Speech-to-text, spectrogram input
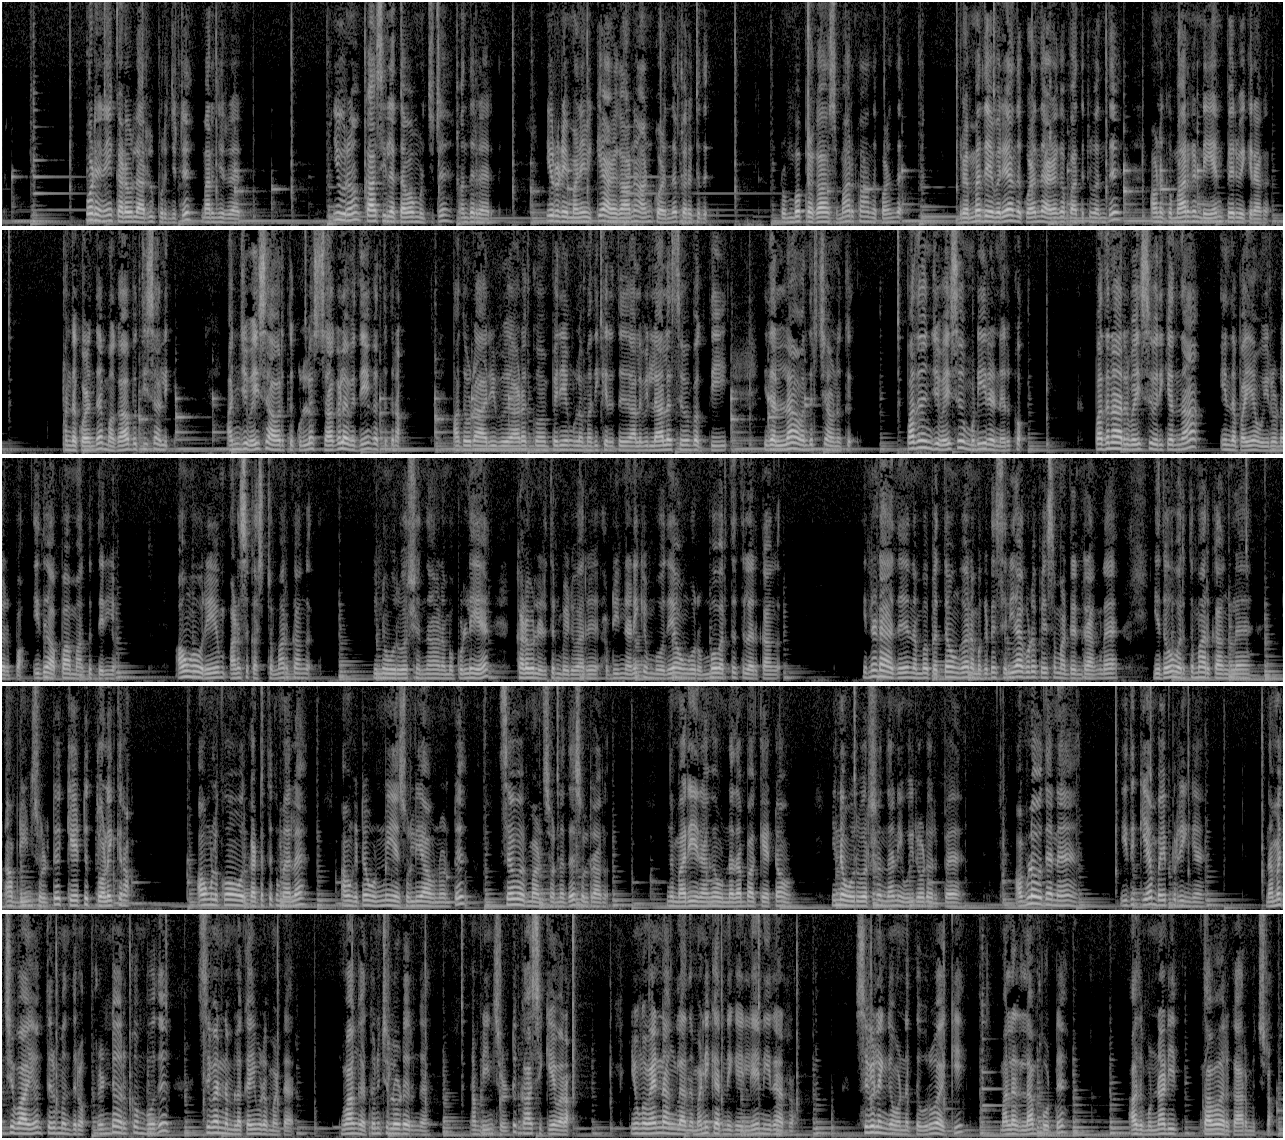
உடனே கடவுள் அருள் புரிஞ்சுட்டு மறைஞ்சிடுறாரு. இவரும் காசியில் தவம் முடிச்சுட்டு வந்துடுறாரு. இவருடைய மனைவிக்கு அழகான ஆண் குழந்தை பிறக்குது. ரொம்ப பிரகாசமாக இருக்கான் அந்த குழந்தை. பிரம்மதேவரே அந்த குழந்தை அழகை பார்த்துட்டு வந்து அவனுக்கு மார்கண்டேயன் பேர் வைக்கிறாங்க. அந்த குழந்தை மகா புத்திசாலி அஞ்சு வயசு ஆகிறதுக்குள்ள சகல விதையும் கற்றுக்கிறான் அதோட அறிவு அடக்கம் பெரியவங்களை மதிக்கிறது அளவில்லாத சிவபக்தி இதெல்லாம் வந்துருச்சு அவனுக்கு. பதினஞ்சு வயசு முடிகிற நெருக்கம். பதினாறு வயசு வரைக்கும் தான் இந்த பையன் உயிரோடு இருப்பான். இது அப்பா அம்மாவுக்கு தெரியும். அவங்க ஒரே மனசு கஷ்டமாக இருக்காங்க. இன்னும் ஒரு வருஷம்தான் நம்ம பிள்ளைய கடவுள் எடுத்துன்னு போயிடுவார் அப்படின்னு நினைக்கும் போதே அவங்க ரொம்ப வருத்தத்தில் இருக்காங்க. என்னடா அது நம்ம பெற்றவங்க நம்மக்கிட்ட சரியாக கூட பேச மாட்டேன்றாங்களே. ஏதோ வருத்தமாக இருக்காங்களே அப்படின்னு சொல்லிட்டு கேட்டு தொலைக்கிறான். அவங்களுக்கும் ஒரு கட்டத்துக்கு மேலே அவங்ககிட்ட உண்மையை சொல்லி ஆகணுன்ட்டு சிவபெருமான் சொன்னதை சொல்கிறாங்க இந்த மாதிரி நாங்கள் உன்னைதான்ப்பா கேட்டோம். இன்னும் ஒரு வருஷம்தான் நீ உயிரோடு இருப்ப. அவ்வளவு தானே இதுக்கு ஏன் பயப்படுறீங்க? நமச்சிவாயும் திருமந்திரம். ரெண்டும் இருக்கும்போது சிவன் நம்மளை கைவிட மாட்டார். வாங்க துணிச்சலோடு இருங்க அப்படின்னு சொல்லிட்டு காசிக்கே வரான். இவங்க வேண்டாங்களா அந்த மணிக்கர்ணிகையிலேயே நீராடுறான். சிவலிங்க வண்ணத்தை உருவாக்கி மலரெல்லாம் போட்டு அது முன்னாடி தவம் இருக்க ஆரம்பிச்சிட்டான்.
